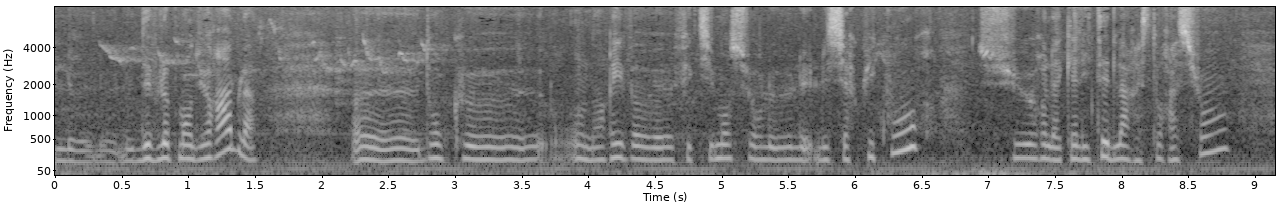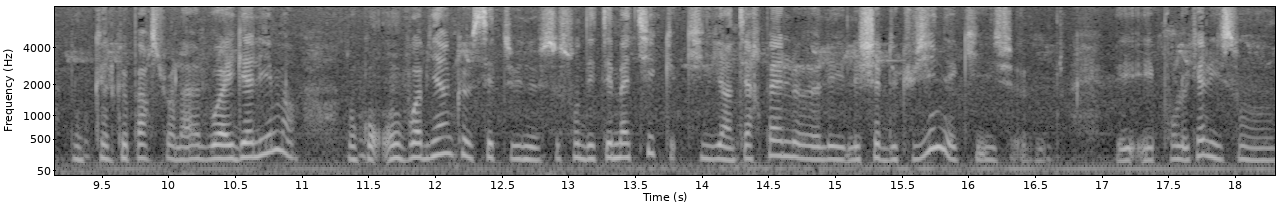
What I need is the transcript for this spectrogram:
le, le, développement durable. Euh, donc euh, on arrive euh, effectivement sur les circuits courts, sur la qualité de la restauration, donc quelque part sur la loi Egalim. Donc on, voit bien que ce sont des thématiques qui interpellent les, chefs de cuisine et, pour lesquels ils sont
